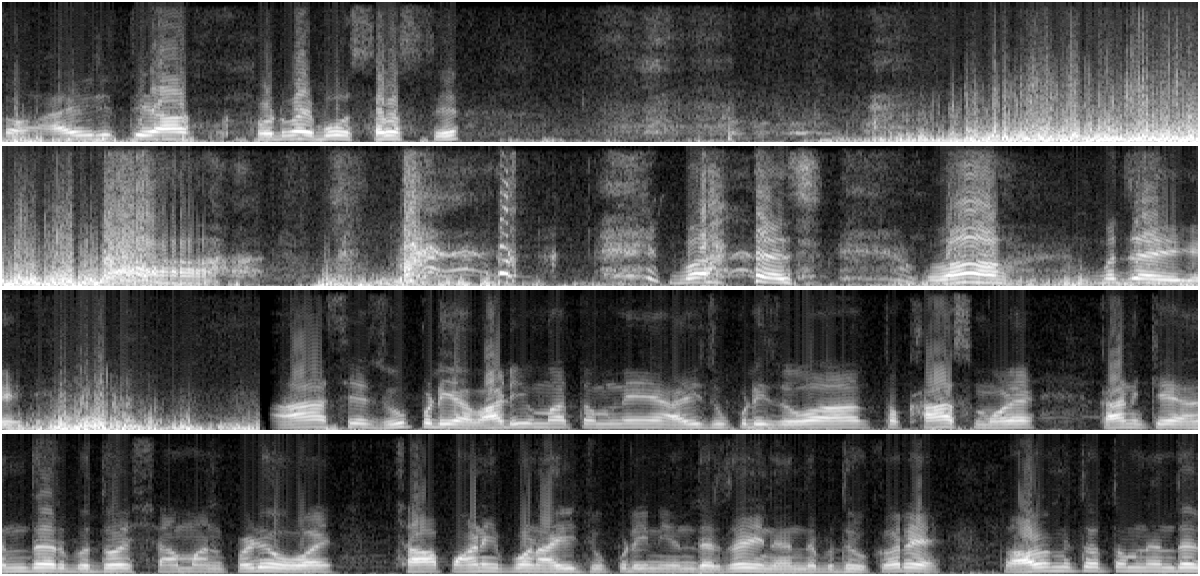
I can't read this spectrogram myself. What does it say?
તો આવી રીતે આ ખોડવાઈ બહુ સરસ છે. બસ, વાહ, મજા આવી ગઈ. આ છે ઝૂંપડી આ વાડીમાં તમને આવી ઝૂંપડી જોવા તો ખાસ મળે, કારણ કે અંદર બધો સામાન પડ્યો હોય ચા પાણી પણ આવી ઝૂંપડીની અંદર જઈને અંદર બધું કરે. તો હવે મિત્રો તમને અંદર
